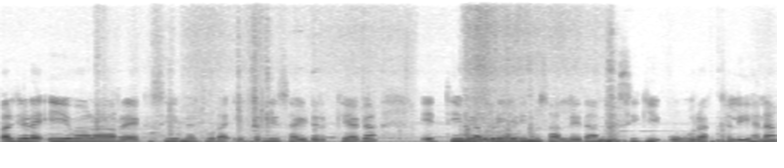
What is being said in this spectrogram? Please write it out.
ਪਰ ਜਿਹੜਾ ਇਹ ਵਾਲਾ ਰੈਕ ਸੀ, ਮੈਂ ਥੋੜਾ ਇੱਧਰਲੀ ਸਾਈਡ ਰੱਖਿਆ ਹੈਗਾ। ਇੱਥੇ ਮੈਂ ਆਪਣੀ ਜਿਹੜੀ ਮਸਾਲੇਦਾਨੀ ਸੀਗੀ, ਉਹ ਰੱਖ ਲਈ ਹੈ ਨਾ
